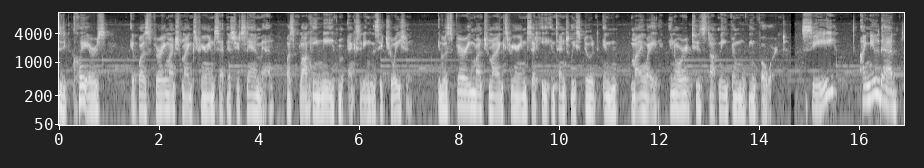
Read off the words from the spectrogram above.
declares, It was very much my experience that Mr. Sandmann was blocking me from exiting the situation. it was very much my experience that he intentionally stood in my way in order to stop me from moving forward. See? I knew that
